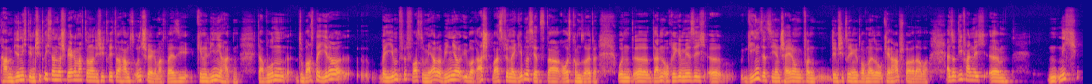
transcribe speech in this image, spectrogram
haben wir nicht den Schiedsrichtern das schwer gemacht, sondern die Schiedsrichter haben es uns schwer gemacht, weil sie keine Linie hatten. Da wurden, du warst bei jeder, bei jedem Pfiff warst du mehr oder weniger überrascht, was für ein Ergebnis jetzt da rauskommen sollte. Und äh, dann auch regelmäßig äh, gegensätzliche Entscheidungen von den Schiedsrichtern getroffen, also keine Absprache da war. Also die fand ich ähm, nicht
